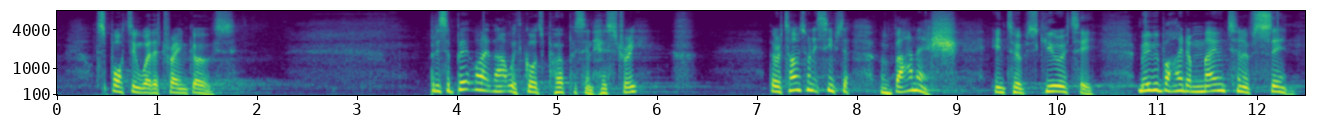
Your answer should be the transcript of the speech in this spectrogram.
spotting where the train goes. But it's a bit like that with God's purpose in history. There are times when it seems to vanish into obscurity, maybe behind a mountain of sin,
